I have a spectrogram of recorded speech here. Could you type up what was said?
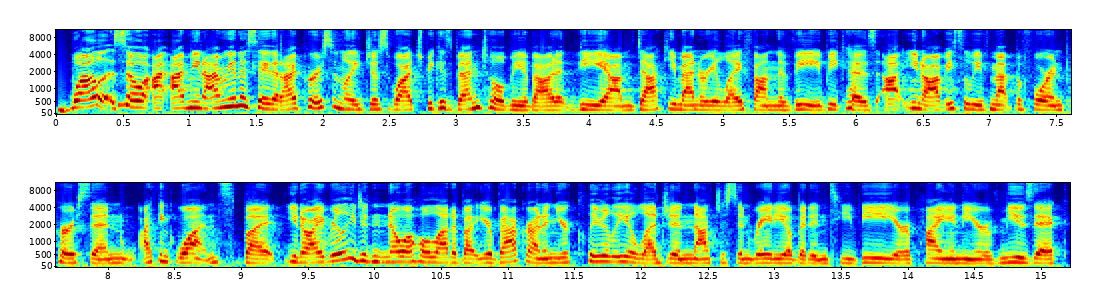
Well, so I, I mean, I'm going to say that I personally just watched because Ben told me about it, the um, documentary Life on the V, because, uh, you know, obviously we've met before in person, I think once, but, you know, I really didn't know a whole lot about your background. And you're clearly a legend, not just in radio, but in TV. You're a pioneer of music,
